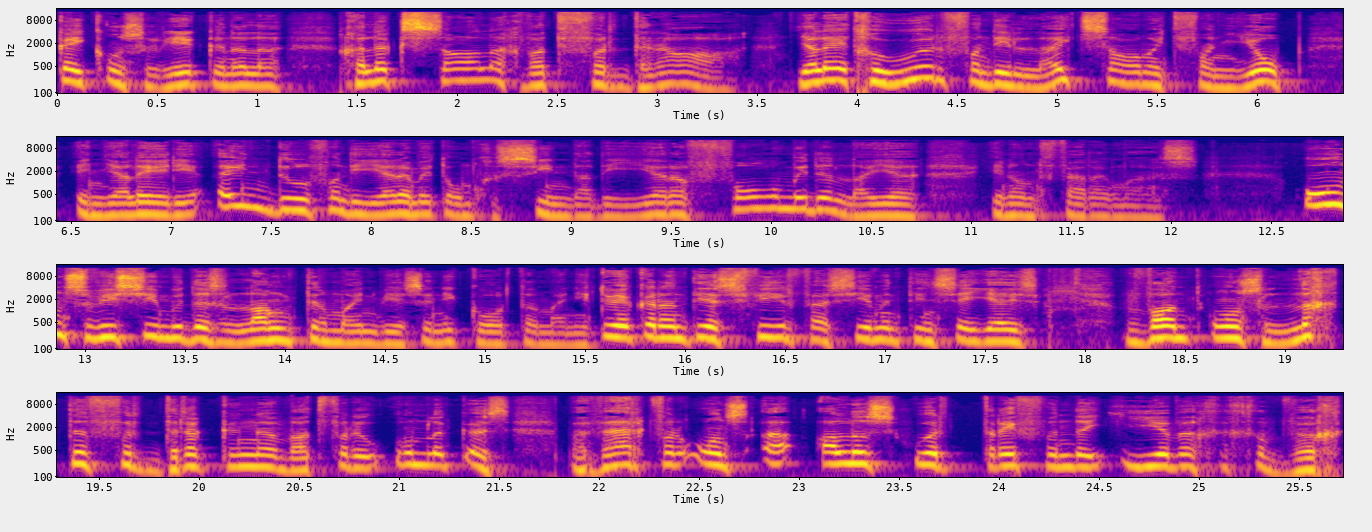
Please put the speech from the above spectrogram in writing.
kyk ons reken hulle geluksalig wat verdra. Julle het gehoor van die lydsaamheid van Job en julle het die einddoel van die Here met hom gesien dat die Here vol medelee en ontferming is. Ons visie moet dus langtermyn wees en nie korttermyn nie. 2 Korintiërs 4 vers 17 sê juis want ons ligte verdrukkinge wat vir 'n oomblik is, bewerk vir ons 'n alles oortreffende ewige gewig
